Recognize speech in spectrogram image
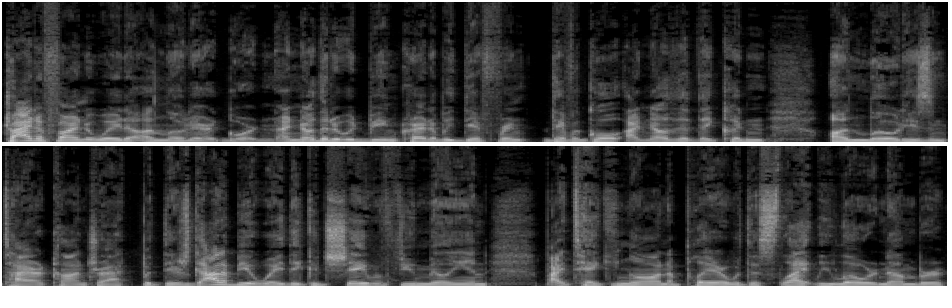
try to find a way to unload Eric Gordon. I know that it would be incredibly different, difficult. I know that they couldn't unload his entire contract, but there's got to be a way they could shave a few million by taking on a player with a slightly lower number,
